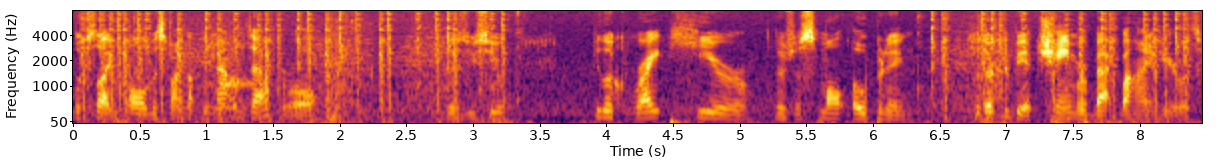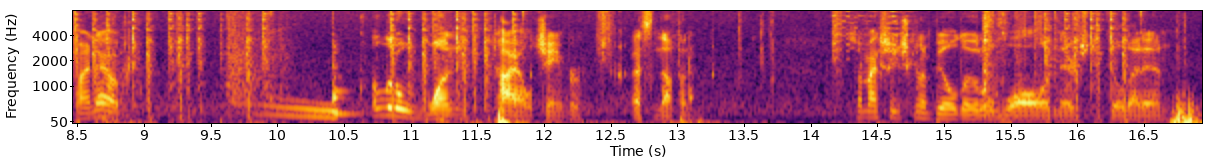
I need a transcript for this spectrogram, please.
Looks like all this might not be mountains after all. Because you see, if you look right here, there's a small opening. So there could be a chamber back behind here. Let's find out a little one tile chamber. That's nothing. So I'm actually just going to build a little wall in there just to fill that in.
